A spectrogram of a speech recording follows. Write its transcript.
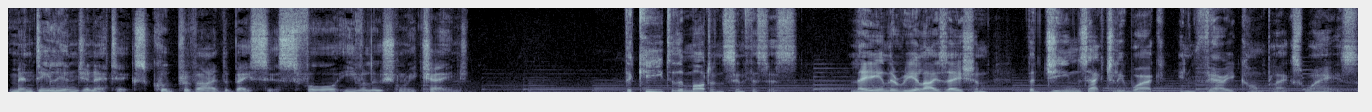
Mendelian genetics could provide the basis for evolutionary change. The key to the modern synthesis lay in the realization that genes actually work in very complex ways.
